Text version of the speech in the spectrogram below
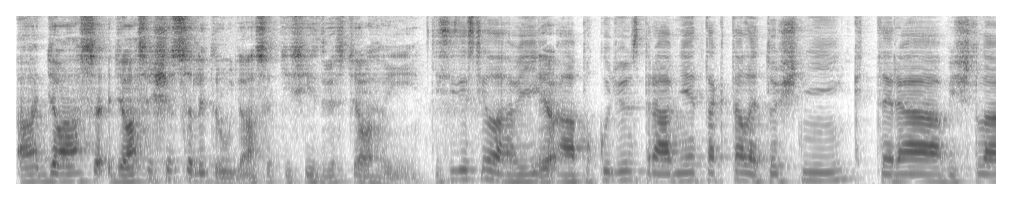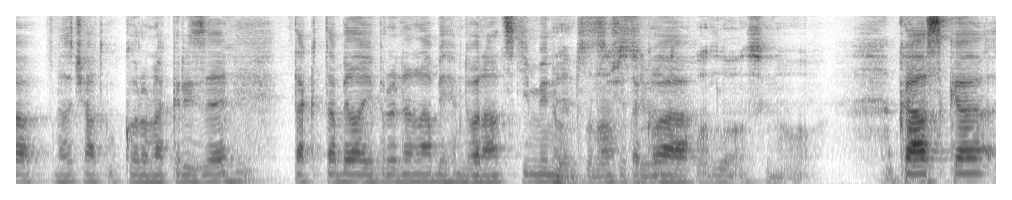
A dělá se, dělá se 600 litrů, dělá se 1200 lahví. 1200 lahví jo. a pokud vím správně, tak ta letošní, která vyšla na začátku koronakrize, mm-hmm. tak ta byla vyprodaná během 12 minut, během 12 což je taková... Minut to padlo asi, no ukázka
